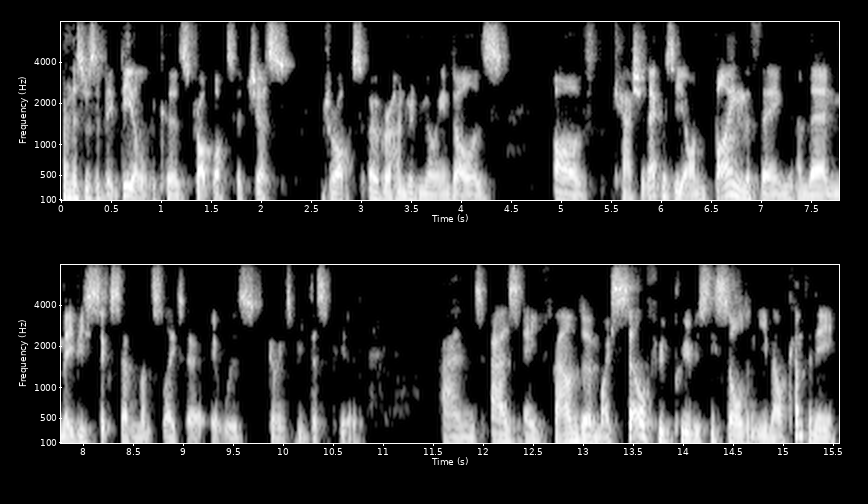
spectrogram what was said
and this was a big deal because Dropbox had just dropped over 100 million dollars of cash and equity on buying the thing, and then maybe six, seven months later, it was going to be disappeared. And as a founder myself, who'd previously sold an email company,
